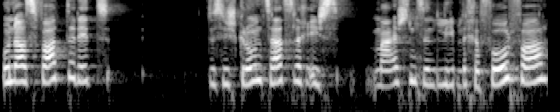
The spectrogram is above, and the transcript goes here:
Und als Vater, das ist grundsätzlich ist meistens ein lieblicher Vorfahr,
